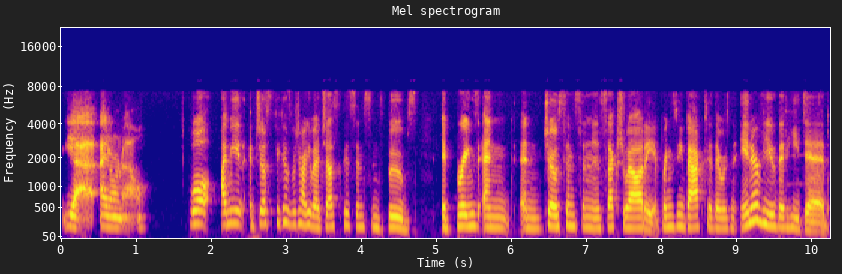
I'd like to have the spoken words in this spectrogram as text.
yeah i don't know Well, I mean, just because we're talking about Jessica Simpson's boobs, it brings and and Joe Simpson and his sexuality, it brings me back to there was an interview that he did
